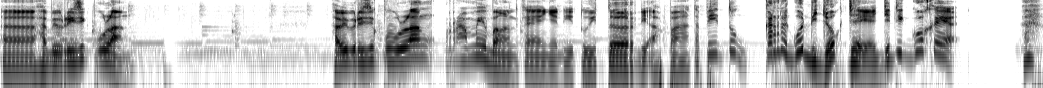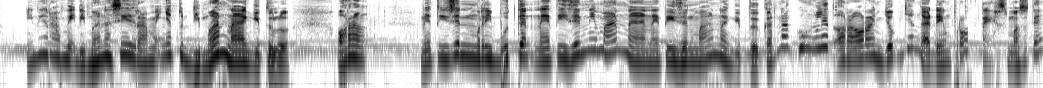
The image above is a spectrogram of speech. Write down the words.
uh, Habib Rizik pulang. Habib Rizik pulang rame banget kayaknya di Twitter di apa. Tapi itu karena gue di Jogja ya, jadi gue kayak, hah ini rame di mana sih? Ramenya tuh di mana gitu loh. Orang netizen meributkan netizen nih mana? Netizen mana? gitu. Karena gue ngeliat orang-orang Jogja nggak ada yang protes. Maksudnya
